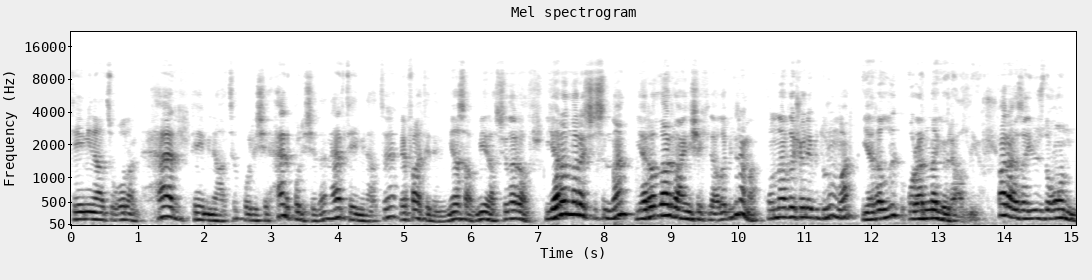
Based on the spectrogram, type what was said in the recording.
teminatı olan her teminatı polişe, her polişeden her teminatı vefat edenin yasal mirasçıları alır. Yaralılar açısından yaralılar da aynı şekilde alabilir ama onlarda şöyle bir durum var. Yaralılık oranına göre alıyor. Faraza %10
